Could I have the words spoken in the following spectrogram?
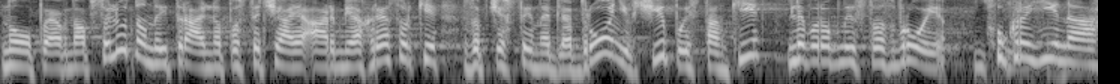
ну певно, абсолютно нейтрально постачає армії агресорки запчастини для дронів, чіпи і станки для виробництва зброї. Україна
